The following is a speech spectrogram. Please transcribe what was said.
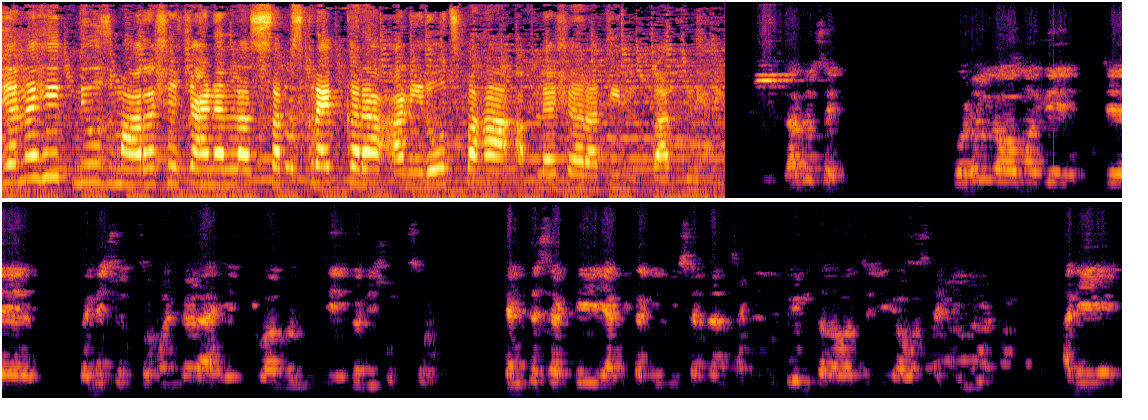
जनहित न्यूज महाराष्ट्र चॅनलला सबस्क्राईब करा आणि रोज पहा आपल्या शहरातील बातम्या. जाधव साहेब वडोलगावामध्ये जे गणेशोत्सव मंडळ आहे किंवा घरगुती गणेशोत्सव त्यांच्यासाठी या ठिकाणी विसर्जनासाठी कृत्रिम तलावाची जी व्यवस्था केली आहे. आणि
